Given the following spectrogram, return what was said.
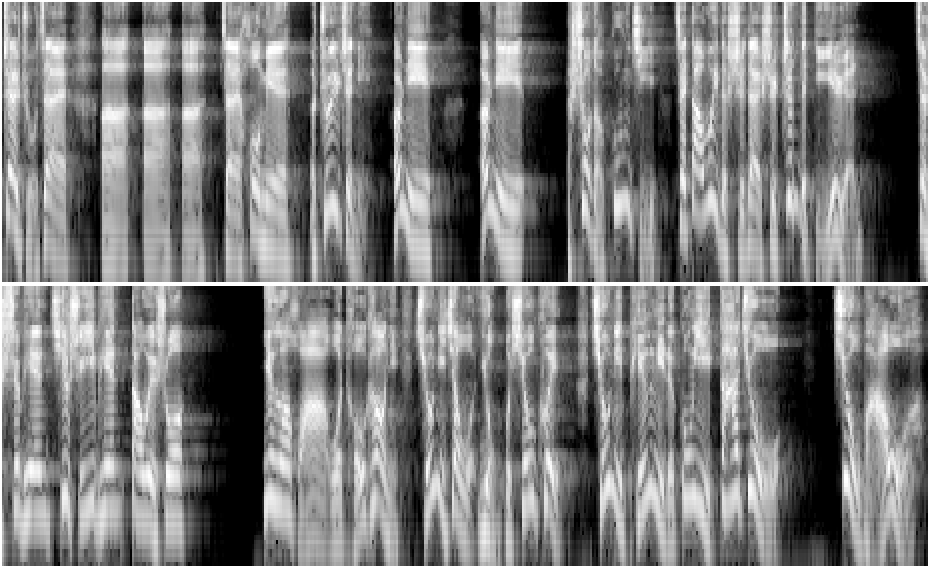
债主在呃呃呃在后面追着你，而你而你受到攻击，在大卫的时代是真的敌人，在诗篇七十一篇，大卫说。耶和华，我投靠你，求你叫我永不羞愧，求你凭你的公义搭救我，救把我，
